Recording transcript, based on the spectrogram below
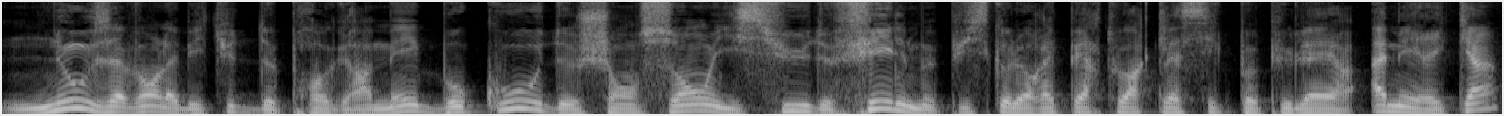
nous avons l'habitude de programmer beaucoup de chansons issues de films, puisque le répertoire classique populaire américain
